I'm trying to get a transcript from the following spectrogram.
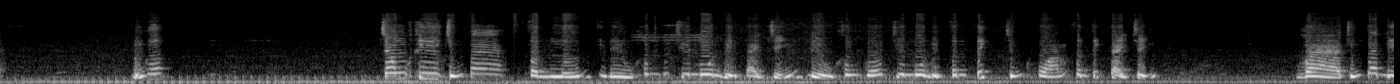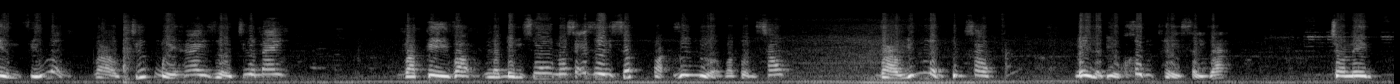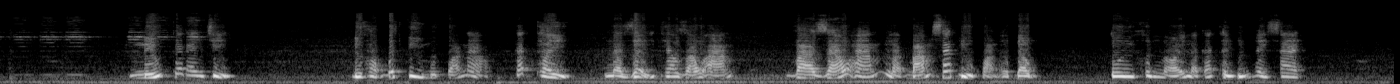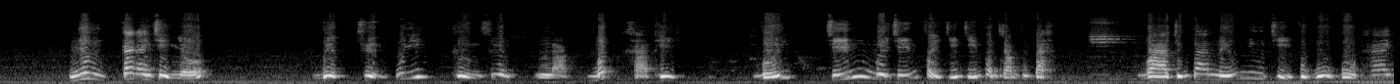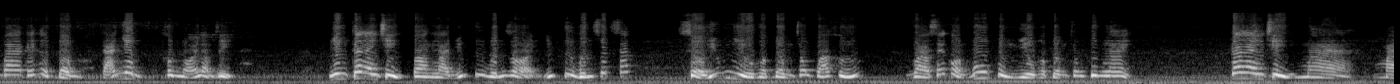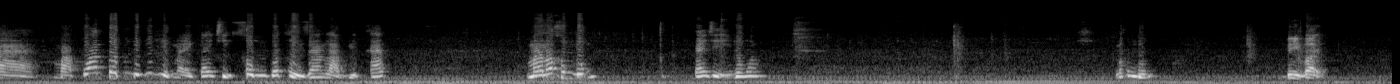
Đúng không? Trong khi chúng ta phần lớn thì đều không có chuyên môn về tài chính, đều không có chuyên môn về phân tích, chứng khoán, phân tích tài chính. Và chúng ta điền phiếu lệnh vào trước 12 giờ trưa nay. Và kỳ vọng là đồng xu nó sẽ rơi sấp hoặc rơi nửa vào tuần sau, vào những lần tung sau. Đây là điều không thể xảy ra. Cho nên, nếu các anh chị được học bất kỳ một khóa nào, các thầy là dạy theo giáo án và giáo án là bám sát điều khoản hợp đồng. Tôi không nói là các thầy đúng hay sai. Nhưng các anh chị nhớ việc chuyển quỹ thường xuyên là bất khả thi với 99,99% chúng ta. Và chúng ta nếu như chỉ phục vụ một hai ba cái hợp đồng cá nhân không nói làm gì. Nhưng các anh chị toàn là những tư vấn giỏi những tư vấn xuất sắc sở hữu nhiều hợp đồng trong quá khứ và sẽ còn vô cùng nhiều hợp đồng trong tương lai. Các anh chị mà mà mà quan tâm đến cái việc này, các anh chị không có thời gian làm việc khác. Mà nó không đúng. Các anh chị đúng không? Nó không đúng. Vì vậy,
